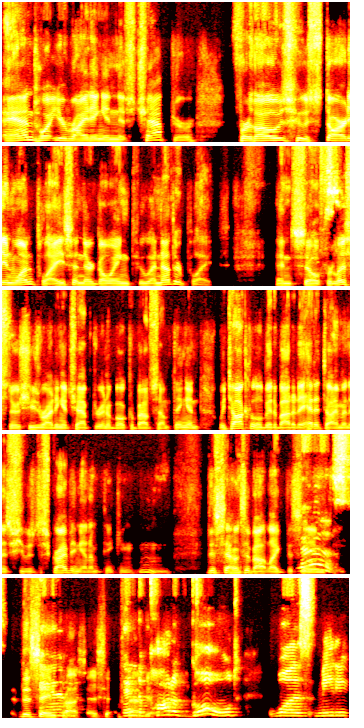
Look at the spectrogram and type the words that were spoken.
and what you're writing in this chapter for those who start in one place and they're going to another place. And so, for listeners, she's writing a chapter in a book about something, and we talked a little bit about it ahead of time. And as she was describing it, I'm thinking, hmm, this sounds about like the same, yes. the same and, process. And the pot of gold was meeting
